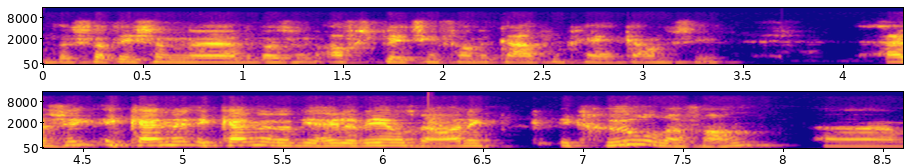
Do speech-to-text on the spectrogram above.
Dus dat, is een, eh, dat was een afsplitsing van de KPMG Accountancy. Dus ik, ik, kende, ik kende die hele wereld wel en ik, ik gruwel daarvan. Ehm,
